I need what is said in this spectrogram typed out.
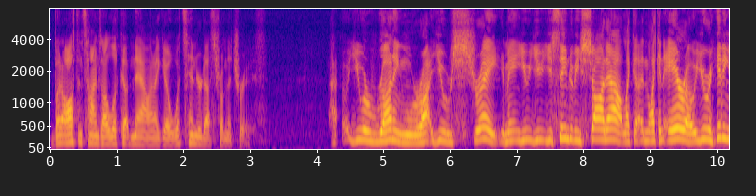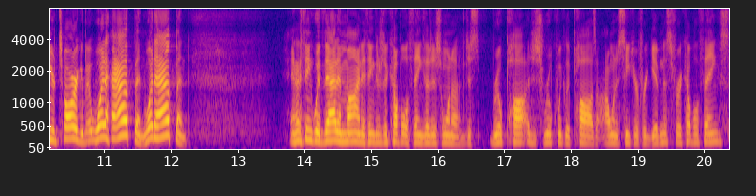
But oftentimes I look up now and I go, what's hindered us from the truth? You were running right, you were straight. I mean, you, you, you seemed to be shot out like, a, like an arrow. You were hitting your target. But what happened? What happened? And I think with that in mind, I think there's a couple of things I just want to just real pause, just real quickly pause. I want to seek your forgiveness for a couple of things.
